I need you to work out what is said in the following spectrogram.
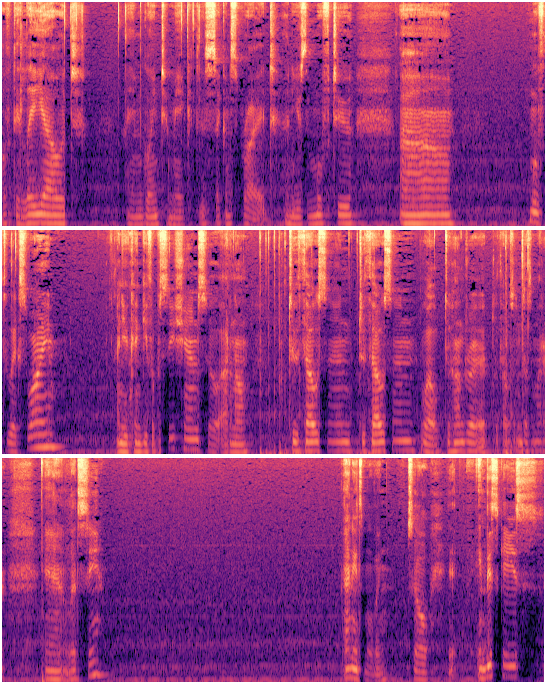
of the layout I am going to make the second sprite and use the move to uh, move to XY and you can give a position so I don't know 2000 2000 well 200 2000 doesn't matter. And let's see. And it's moving. So in this case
